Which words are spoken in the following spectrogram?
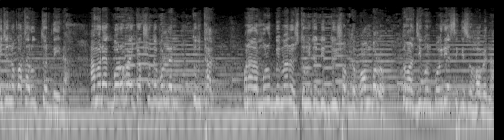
এই জন্য কথার উত্তর দিই না। আমার এক বড় ভাই টকশোতে বললেন, তুমি থাক, ওনারা মুরব্বী মানুষ, তুমি যদি দুই শব্দ কম বলো, তোমার জীবন পৈরিয়াছে কিছু হবে না।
